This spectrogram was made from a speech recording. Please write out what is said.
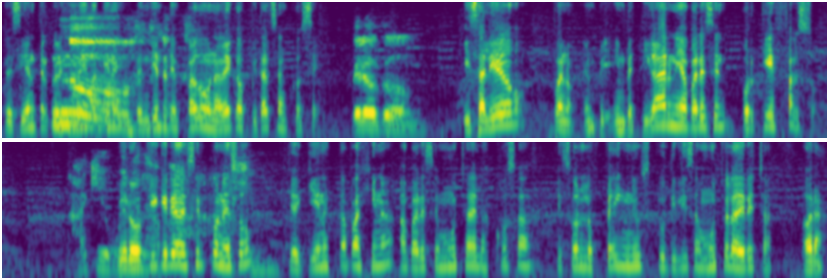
presidente del colegio No. médico tiene pendiente en pago una beca Hospital San José. Pero con. Y salió, bueno, investigaron y aparecen por qué es falso. Ah, qué buena Pero, ¿qué quería decir con eso? Que aquí en esta página aparecen muchas de las cosas que son los fake news que utiliza mucho la derecha. Ahora,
